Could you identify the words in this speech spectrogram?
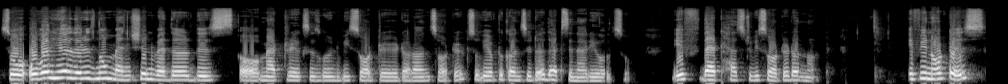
so over here there is no mention whether this uh, matrix is going to be sorted or unsorted. So we have to consider that scenario also if that has to be sorted or not. If you notice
